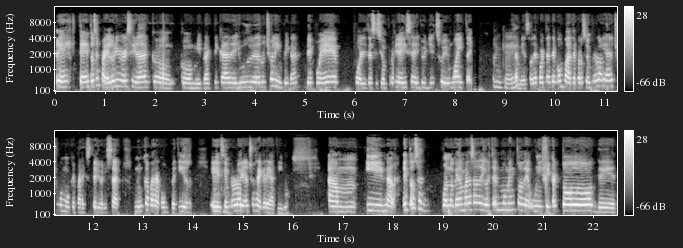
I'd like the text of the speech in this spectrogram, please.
Este, entonces pagué la universidad con, con, mi práctica de judo y de lucha olímpica. Después, por decisión propia, hice jiu-jitsu y muay thai. También son deportes de combate, pero siempre lo había hecho como que para exteriorizar, nunca para competir. Eh, siempre lo había hecho recreativo. y nada, entonces cuando quedé embarazada digo, este es el momento de unificar todo, de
